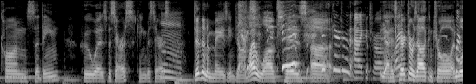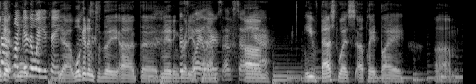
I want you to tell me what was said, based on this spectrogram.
Considine, who was Viserys, King Viserys, Mm. did an amazing job. I loved his. Uh, his character was out of control. yeah, his Like, character was out of control, and but we'll not, get like we'll- in the way you think. yeah, we'll get into the uh, the nitty gritty of him. spoilers of, stuff. Um, Eve Best was uh, played by, um,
